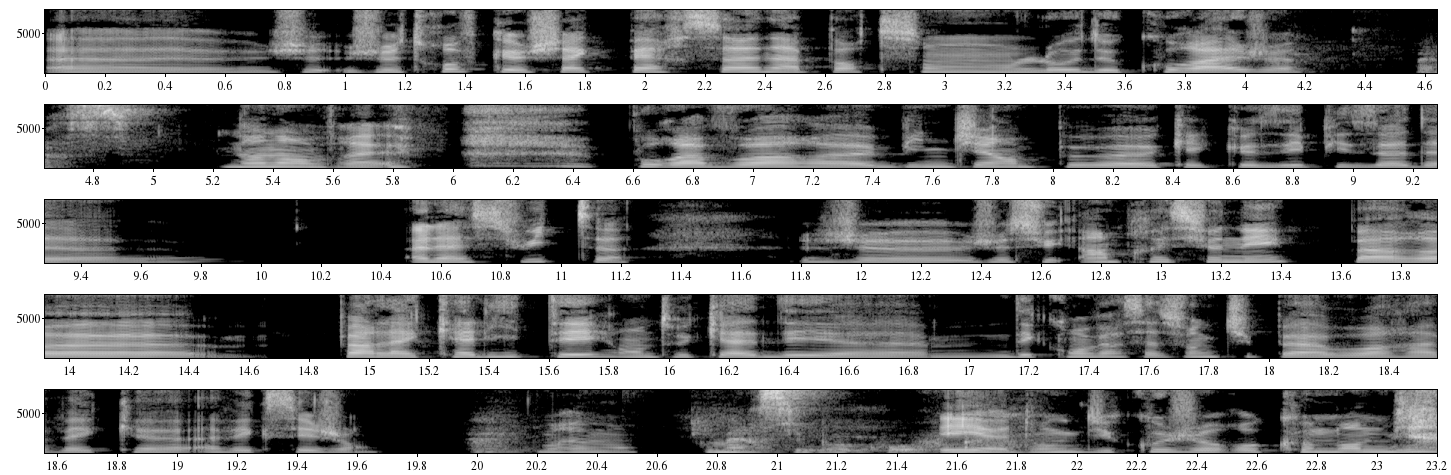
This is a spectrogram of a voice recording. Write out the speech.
je, je, trouve que chaque personne apporte son lot de courage. Merci. Non, non, vrai. Pour avoir bingé un peu quelques épisodes à la suite, je, je suis impressionnée par, euh, par la qualité, en tout cas, des, euh, des conversations que tu peux avoir avec, euh, avec ces gens. Vraiment. Merci beaucoup. Et donc, du coup, je recommande bien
